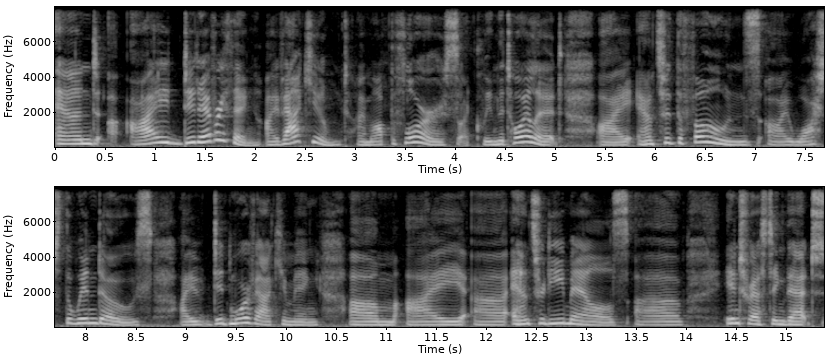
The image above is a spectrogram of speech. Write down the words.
and I did everything. I vacuumed, I mopped the floors, I cleaned the toilet, I answered the phones, I washed the windows, I did more vacuuming, um, I uh, answered emails. Uh, interesting that,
